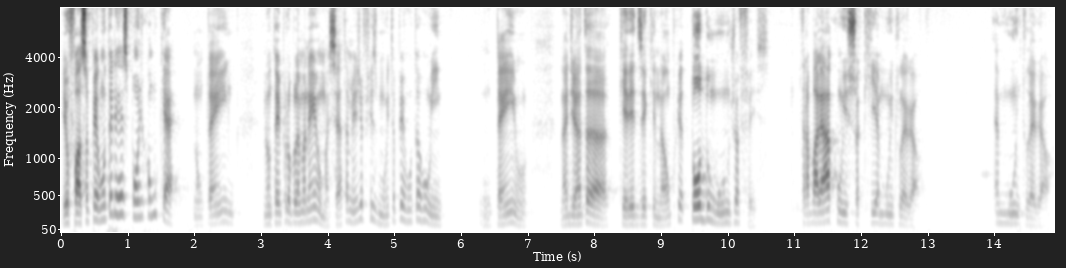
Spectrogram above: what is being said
eu faço a pergunta, ele responde como quer, não tem, não tem problema nenhum, mas certamente já fiz muita pergunta ruim. Não tenho, não adianta querer dizer que não, porque todo mundo já fez. Trabalhar com isso aqui é muito legal. É muito legal.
